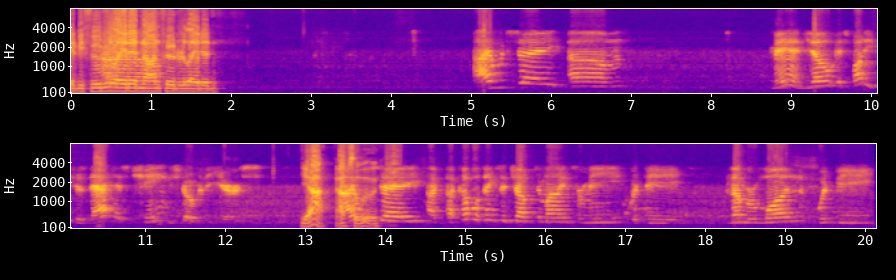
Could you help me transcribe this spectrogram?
Could be food related, non food related. I would say, um, man, you know, it's funny because that has changed over the years. Yeah, absolutely. I would say a, a couple of things that jump to mind for me would be number one would be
